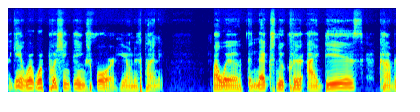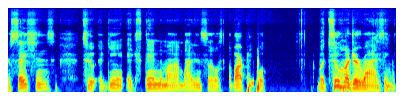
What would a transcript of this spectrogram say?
again we're we're pushing things forward here on this planet by way of the next nuclear ideas, conversations, to again extend the mind, body, and souls of our people. But 200 rising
